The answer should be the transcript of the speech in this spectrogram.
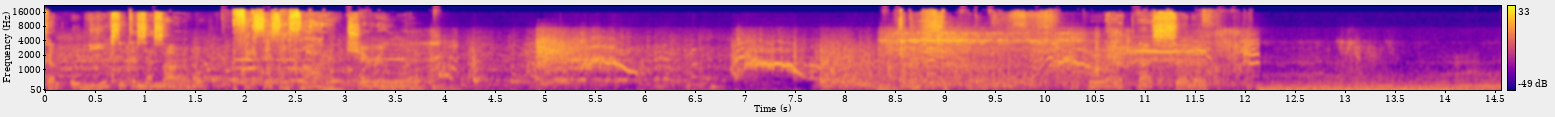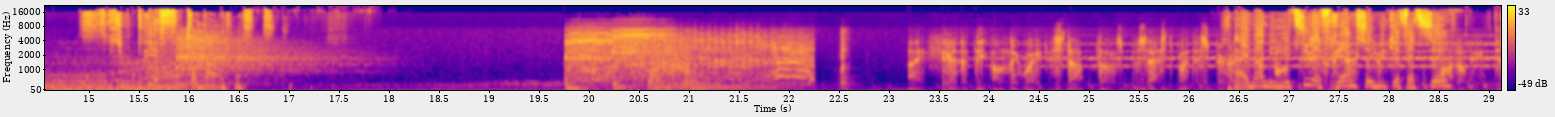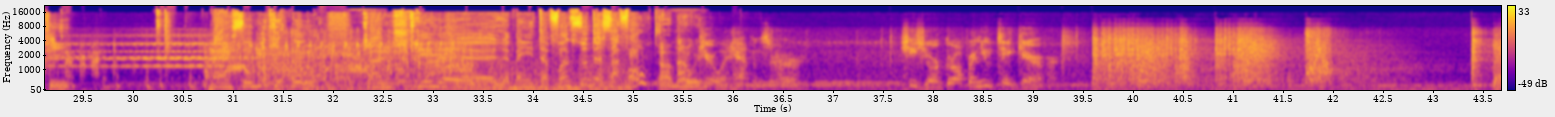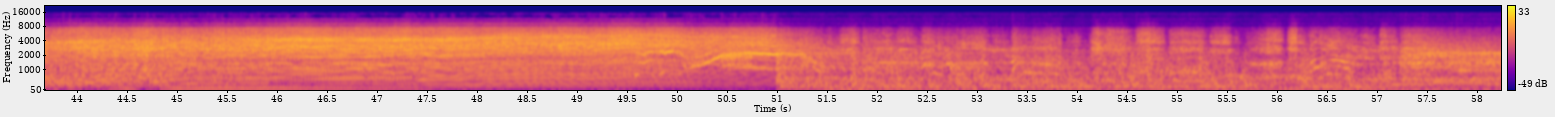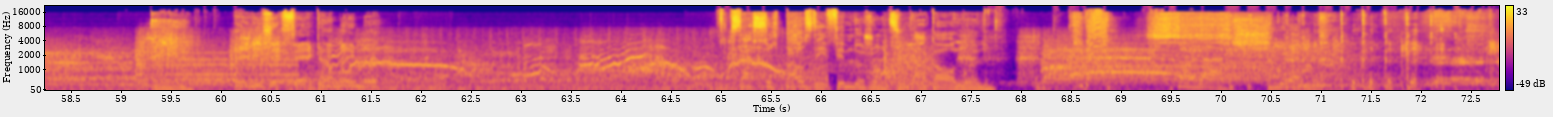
Comme oublié que c'était sa sœur, moi. Fait que c'est sa sœur. Cheryl, ouais. Ouais, ah, ça, là. Pif! Comment? I fear that the only way to stop those possessed by the spirits Ah non, mais es-tu Oak Ephraim, celui qui a fait ça? Qui? Ben, celui qui, oh, qui a enregistré le, le magnétophone, c'est tout de sa faute. Ah, I ben don't oui. care what happens to her. She's your girlfriend. You take care of her. Films d'aujourd'hui encore là. là. Ah, la chienne.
